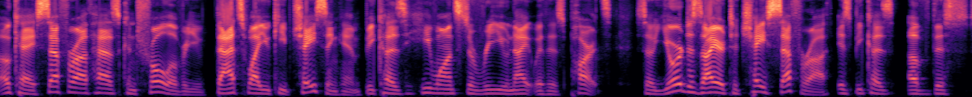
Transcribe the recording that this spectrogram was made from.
okay, Sephiroth has control over you. That's why you keep chasing him because he wants to reunite with his parts. So your desire to chase Sephiroth is because of this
